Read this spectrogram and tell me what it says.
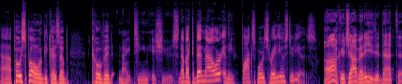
uh, postponed because of COVID 19 issues. Now back to Ben Maller and the Fox Sports Radio studios. Oh, good job, Eddie. You did not uh,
